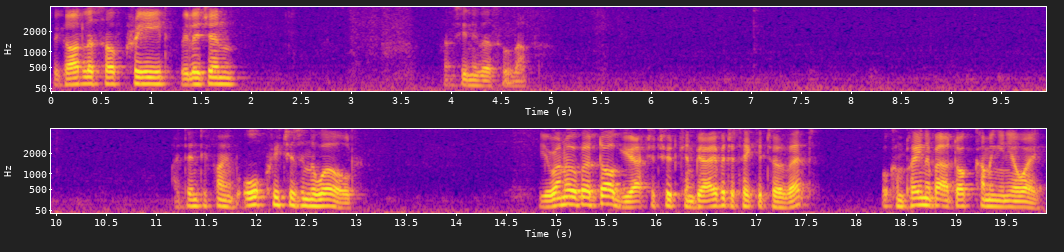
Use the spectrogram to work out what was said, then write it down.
Regardless of creed, religion, that's universal love. Identifying with all creatures in the world. You run over a dog, your attitude can be either to take it to a vet or complain about a dog coming in your way.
